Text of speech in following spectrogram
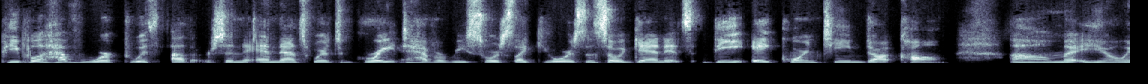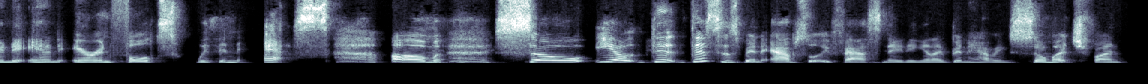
people have worked with others and and that's where it's great to have a resource like yours. And so again it's theacornteam.com um you know and and erin fults with an s. Um so you know th- this has been absolutely fascinating and i've been having so much fun.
